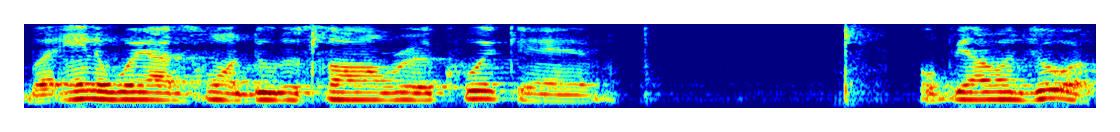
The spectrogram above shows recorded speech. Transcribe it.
But anyway, I just want to do the song real quick and hope y'all enjoy.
